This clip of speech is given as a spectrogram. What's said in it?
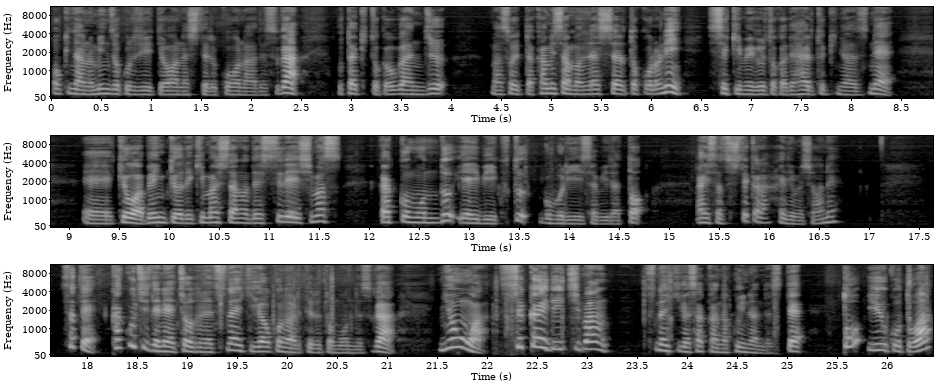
沖縄の民族についてお話しているコーナーですが歌木とかウガンジュまあ、そういった神様のいらっしゃるところに史跡巡るとかで入る時にはですね、えー、今日は勉強できましたので失礼します。学問ドヤイビークトゴブリーサビラと挨拶してから入りましょうね。さて各地でねちょうどね綱引きが行われていると思うんですが日本は世界で一番綱引きが盛んな国なんですって。ということは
